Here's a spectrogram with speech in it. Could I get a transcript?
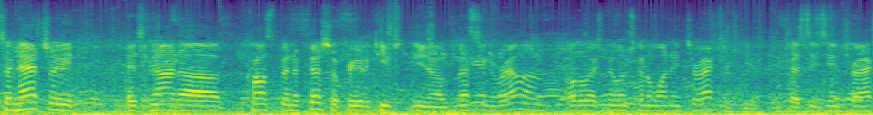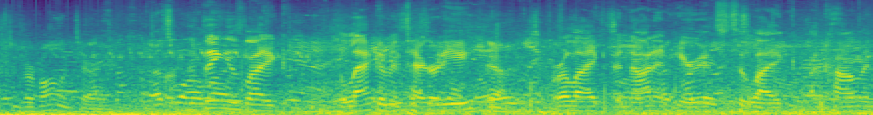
So naturally, it's not uh, cost beneficial for you to keep, you know, messing around. Otherwise, no one's going to want to interact with you because these interactions are voluntary. That's The thing is like the lack of integrity Yeah. or like a non-adherence to like a common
